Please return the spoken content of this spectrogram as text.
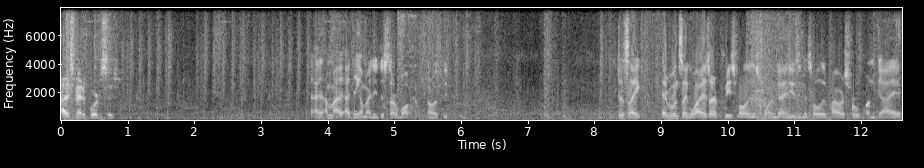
I just made a poor decision. I, I'm, I think I might need to start walking with you. Like everyone's like, why is our priest following this one guy and using his holy powers for one guy?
